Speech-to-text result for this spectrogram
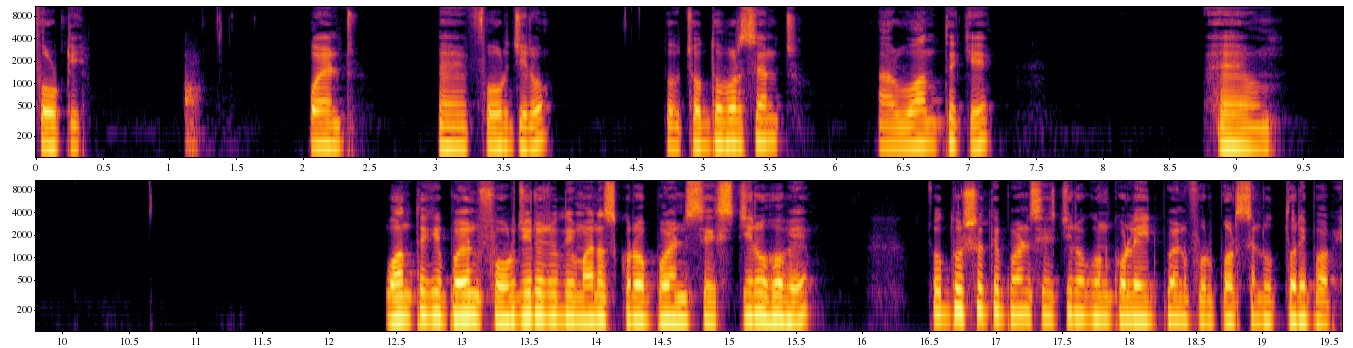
ফোরটি পয়েন্ট ফোর জিরো। তো চোদ্দ পার্সেন্ট আর ওয়ান থেকে ওয়ান থেকে পয়েন্ট ফোর জিরো যদি মাইনাস করো, পয়েন্ট সিক্স জিরো হবে। চোদ্দোর সাথে পয়েন্ট সিক্স জিরো গুণ করলে এইট পয়েন্ট ফোর পার্সেন্ট উত্তরে পাবে।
